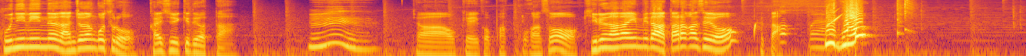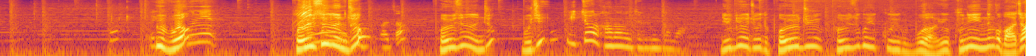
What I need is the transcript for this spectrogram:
군인이 있는 안전한 곳으로 갈 수 있게 되었다 음. 자 오케이 이거 받고 가서 길은 하나입니다 따라가세요 됐다 어 뭐야? 어 뭐야? 이거 뭐야? 벌 쓰는 중? 맞아? 벌 쓰는 중? 뭐지? 이쪽으로 가면 된다 봐. 유비가 저기도 벌주 벌 쓰고 있고 이거 뭐야? 이거 군인 있는 거 맞아?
